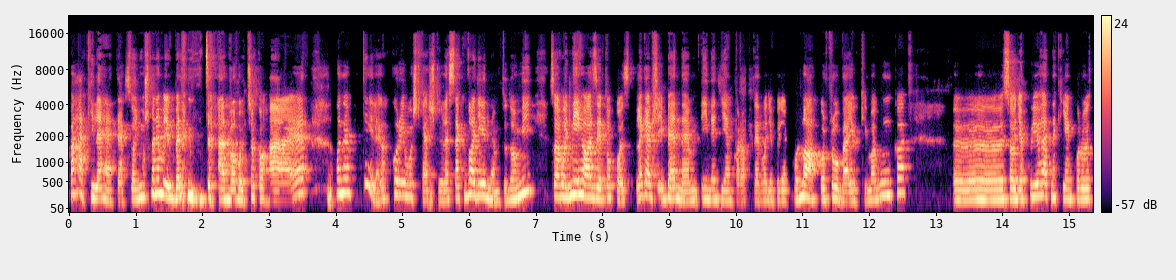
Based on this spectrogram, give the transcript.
bárki lehetek, szóval most már nem vagyok belemitálva, hogy csak a HR, hanem tényleg, akkor én most festő leszek, vagy én nem tudom mi. Szóval, hogy néha azért okoz, legalábbis én bennem, én egy ilyen karakter vagyok, hogy akkor na, akkor próbáljuk ki magunkat, szóval, hogy akkor jöhetnek ilyenkor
